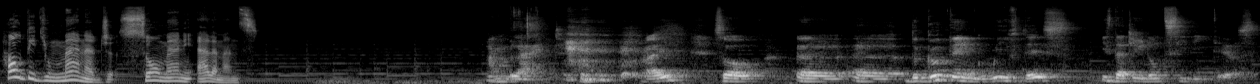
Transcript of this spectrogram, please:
how did you manage so many elements? I'm blind, right? So uh, uh, the good thing with this is that you don't see details.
